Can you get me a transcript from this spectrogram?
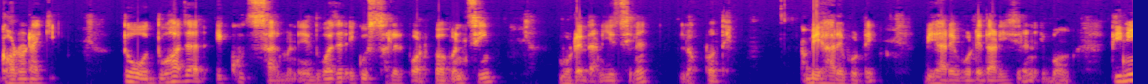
ঘটনা কি? তো দু হাজার একুশ সাল মানে দু হাজার একুশ সালের পর পবন সিং ভোটে দাঁড়িয়েছিলেন লক্ষ্ণৌতে। বিহারে ভোটে বিহারে ভোটে দাঁড়িয়েছিলেন এবং তিনি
